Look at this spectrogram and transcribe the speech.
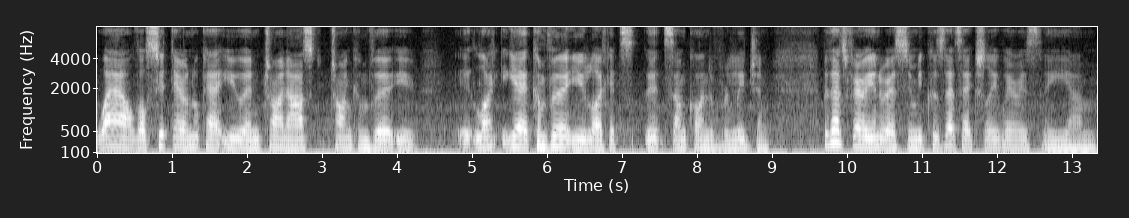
wow, they'll sit there and look at you and try and ask, try and convert you. It, like yeah, convert you like it's it's some kind of religion. But that's very interesting because that's actually where is the um,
